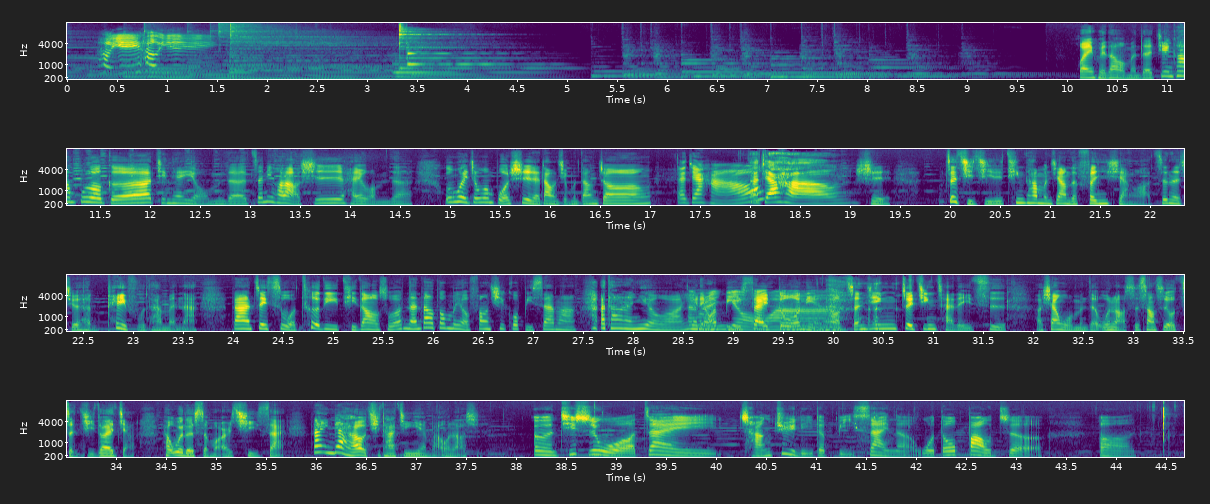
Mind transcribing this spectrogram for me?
欢迎回到我们的健康部落格。今天有我们的曾丽华老师，还有我们的温慧珍温博士来到我们节目当中。大家好，大家好。是这几集听他们这样的分享哦，真的觉得很佩服他们呐。当然，这次我特地提到说，难道都没有放弃过比赛吗？啊，当然有啊，因为两位比赛多年哦，曾经最精彩的一次，好像我们的温老师上次有整集都在讲他为了什么而弃赛，但应该还有其他经验吧，温老师。嗯，其实我在长距离的比赛呢，我都抱着呃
